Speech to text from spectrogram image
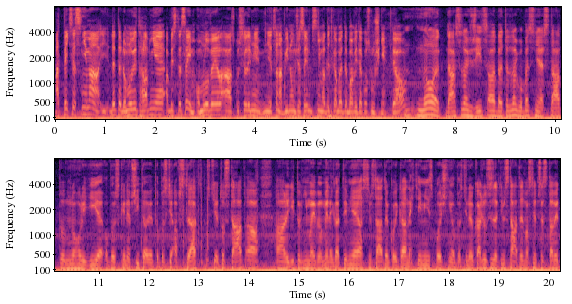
a teď se s nima jdete domluvit hlavně, abyste se jim omluvil a zkusili mě něco nabídnout, že se jim s nima teďka budete bavit jako slušně, jo? No, dá se tak říct, ale budete to tak obecně. Stát pro mnoho lidí je obrovský nepřítel, je to prostě abstrakt, prostě je to stát a, a lidi to vnímají velmi negativně a s tím státem kolikrát nechtějí mít nic společného. Prostě nedokážou si za tím státem vlastně představit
